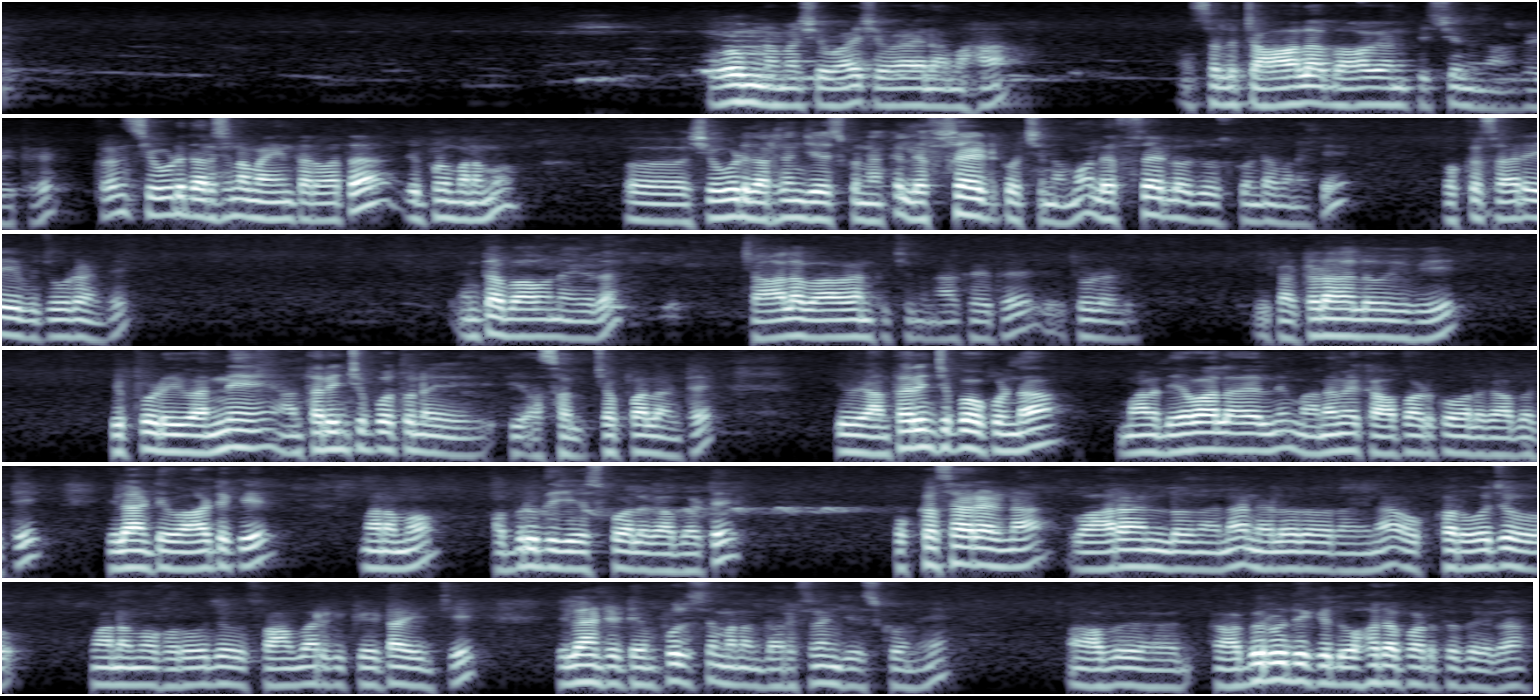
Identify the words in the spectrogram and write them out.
ఓం నమ శివాయ శివాయ నమ. అసలు చాలా బాగా అనిపించింది నాకైతే. ఫ్రెండ్స్ శివుడి దర్శనం అయిన తర్వాత ఇప్పుడు మనము శివుడి దర్శనం చేసుకున్నాక లెఫ్ట్ సైడ్కి వచ్చినాము. లెఫ్ట్ సైడ్లో చూసుకుంటే మనకి ఒక్కసారి ఇవి చూడండి. ఎంత బాగున్నాయి కదా? చాలా బాగా అనిపించింది నాకైతే. చూడండి ఈ కట్టడాలు ఇవి ఇప్పుడు ఇవన్నీ అంతరించిపోతున్నాయి అసలు చెప్పాలంటే. ఇవి అంతరించిపోకుండా మన దేవాలయాల్ని మనమే కాపాడుకోవాలి కాబట్టి ఇలాంటి వాటికి మనము అభివృద్ధి చేసుకోవాలి కాబట్టి ఒక్కసారైనా వారంలోనైనా నెలలోనైనా ఒక్కరోజు మనం ఒకరోజు స్వామివారికి కేటాయించి ఇలాంటి టెంపుల్స్ని మనం దర్శనం చేసుకొని అభి అభివృద్ధికి దోహదపడుతుంది కదా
